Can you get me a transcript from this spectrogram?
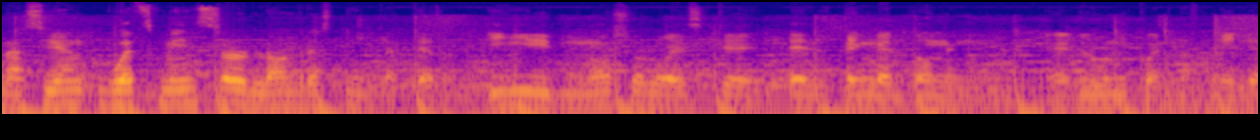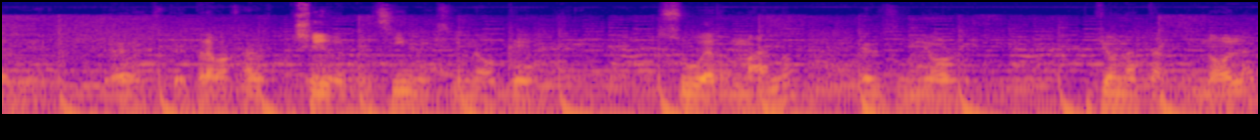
Nació en Westminster, Londres, Inglaterra. Y no solo es que él tenga el don, el único en la familia de, trabajar chido en el cine, sino que su hermano, el señor Jonathan Nolan,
